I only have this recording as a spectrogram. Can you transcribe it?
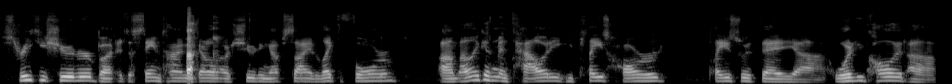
streaky shooter, but at the same time, he's got a lot of shooting upside. I like the form. Um, I like his mentality. He plays hard, plays with a, uh, what do you call it? Uh,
